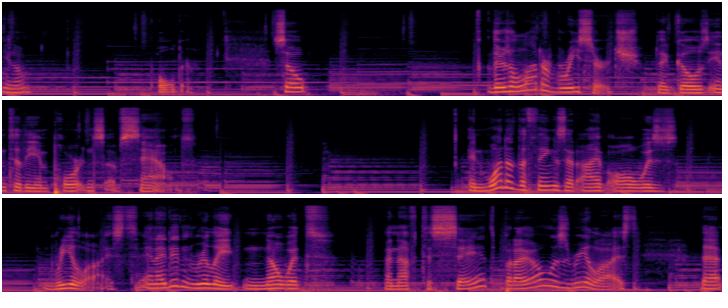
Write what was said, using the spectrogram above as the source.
you know, older. So there's a lot of research that goes into the importance of sound. And one of the things that I've always realized, and I didn't really know it enough to say it, but I always realized that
